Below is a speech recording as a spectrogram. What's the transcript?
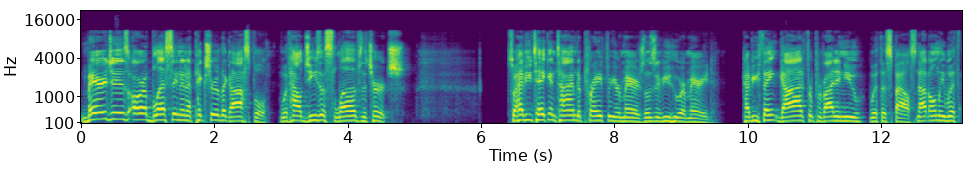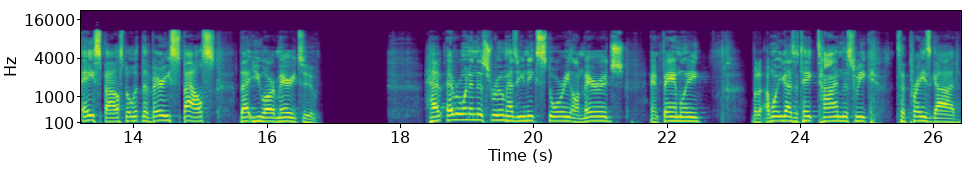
Marriages are a blessing and a picture of the gospel with how Jesus loves the church. So, have you taken time to pray for your marriage, those of you who are married? Have you thanked God for providing you with a spouse, not only with a spouse, but with the very spouse that you are married to? Have, everyone in this room has a unique story on marriage and family, but I want you guys to take time this week to praise God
